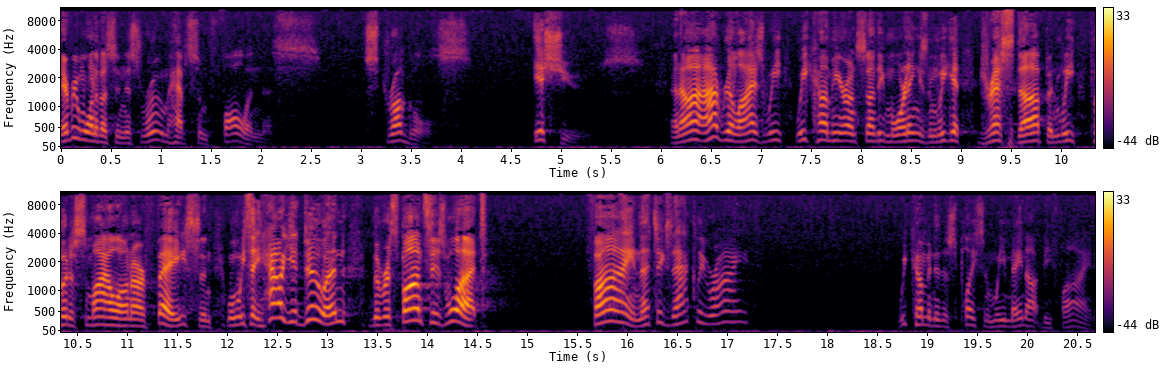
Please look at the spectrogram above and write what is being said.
Every one of us in this room have some fallenness, struggles, issues. And I, I, realize we, we come here on Sunday mornings and we get dressed up and we put a smile on our face. And when we say, how you doing? The response is what? Fine. That's exactly right. We come into this place and we may not be fine.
